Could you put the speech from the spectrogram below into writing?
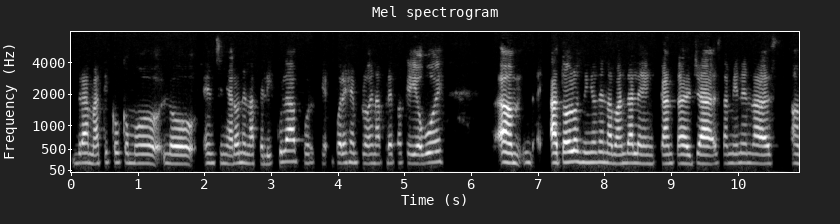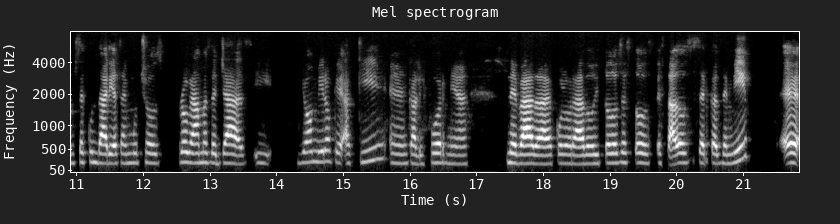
dramático como lo enseñaron en la película, porque, por ejemplo, en la prepa que yo voy, a todos los niños en la banda le encanta el jazz. También en las secundarias hay muchos programas de jazz y yo miro que aquí en California, Nevada, Colorado y todos estos estados cerca de mí, eh,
